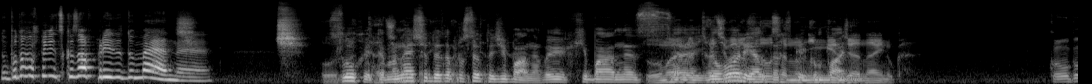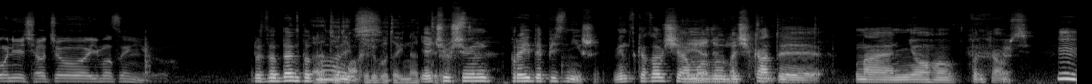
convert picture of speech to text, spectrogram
Ну, тому що він сказав, прийде до мене. Чш. Слухайте, мене сюди запросив Таджібана. Ви хіба не з е, його ріелторської компанії? Президента тут А. Я чув, що він прийде пізніше. Він сказав, що я можу дочекати на нього в пентхаусі. Хм,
